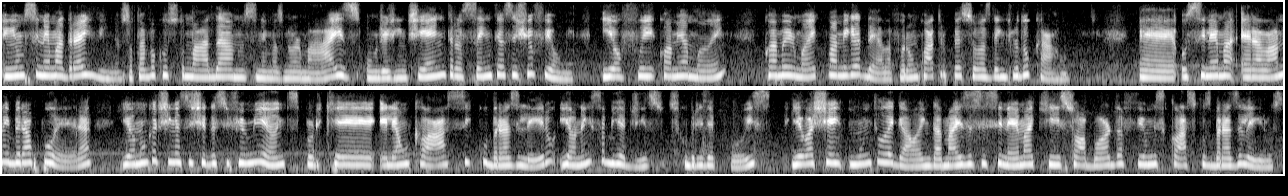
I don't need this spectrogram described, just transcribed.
em um cinema drive-in. Eu só estava acostumada nos cinemas normais, onde a gente entra, senta e assiste o filme. E eu fui com a minha mãe, com a minha irmã e com uma amiga dela. Foram quatro pessoas dentro do carro. É, o cinema era lá no Ibirapuera e eu nunca tinha assistido esse filme antes porque ele é um clássico brasileiro e eu nem sabia disso, descobri depois. E eu achei muito legal, ainda mais esse cinema que só aborda filmes clássicos brasileiros.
